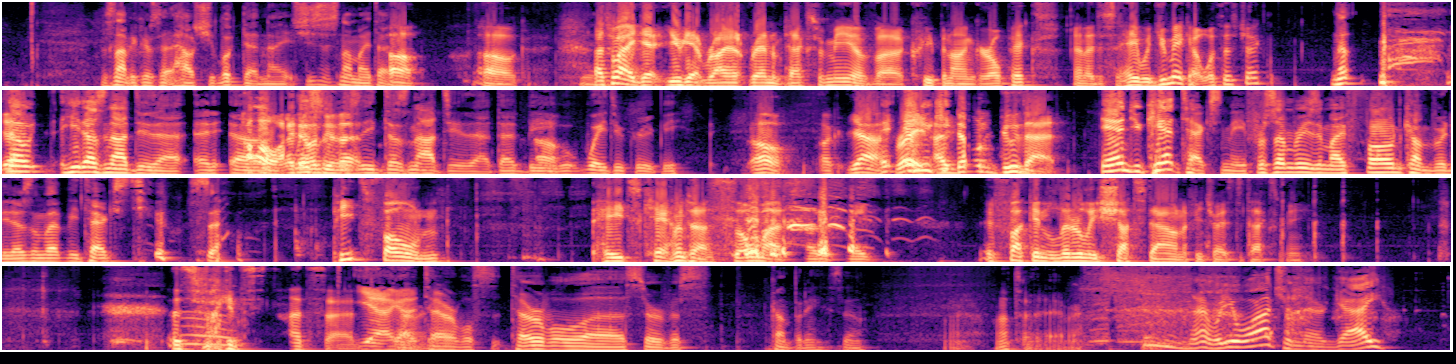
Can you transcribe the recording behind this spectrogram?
it's not because of how she looked that night. She's just not my type. Oh, oh, okay. That's why I get you get random texts from me of uh, creeping on girl pics, and I just say, "Hey, would you make out with this chick?" No, no, he does not do that. Uh, Oh, I don't do that. He does not do that. That'd be Oh. way too creepy. Oh, okay. yeah, right. I don't do that. And you can't text me for some reason. My phone company doesn't let me text you. So Pete's phone hates Canada so much that it, like, it fucking literally shuts down if he tries to text me. It's fucking that's sad. yeah, I got a terrible, terrible uh, service company. So That's all right. whatever. All right, what are you watching there, guy?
